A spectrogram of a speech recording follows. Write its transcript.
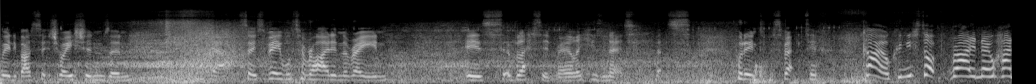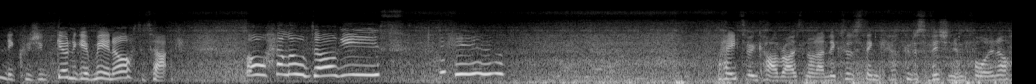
really bad situations, and yeah, so to be able to ride in the rain is a blessing really, isn't it? Let's put it into perspective. Kyle, can you stop riding no-handed because you're going to give me an heart attack? Oh, hello doggies. I hate doing car rides no-handed because I just think I can just vision him falling off.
